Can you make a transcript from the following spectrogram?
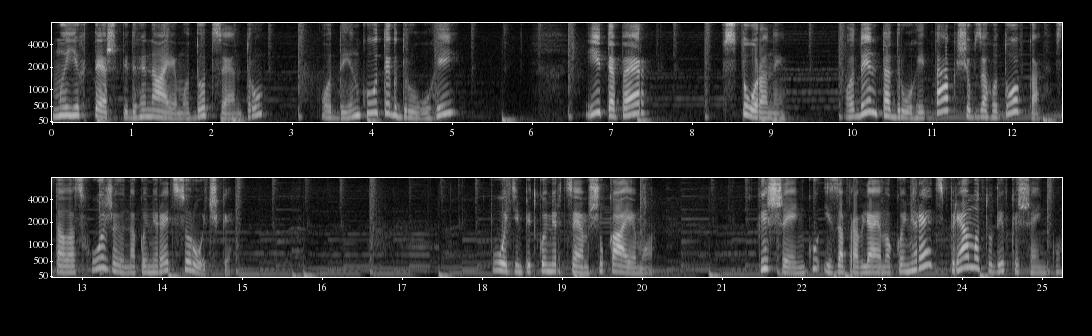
Ми їх теж підгинаємо до центру. Один кутик, другий. І тепер в сторони. Один та другий так, щоб заготовка стала схожою на комірець сорочки. Потім під комірцем шукаємо кишеньку і заправляємо комірець прямо туди в кишеньку.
